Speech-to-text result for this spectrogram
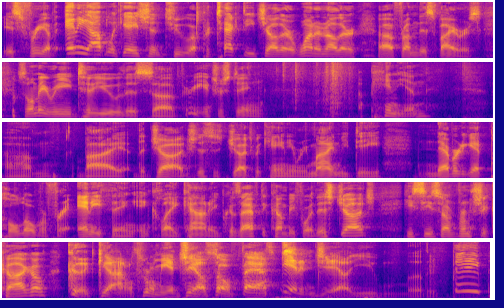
is free of any obligation to uh, protect each other, one another, uh, from this virus. So let me read to you this uh, very interesting opinion um, by the judge. This is Judge McHaney. Remind me, D, never to get pulled over for anything in Clay County because I have to come before this judge. He sees I'm from Chicago. Good God, he'll throw me in jail so fast. Get in jail, you mother beep.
